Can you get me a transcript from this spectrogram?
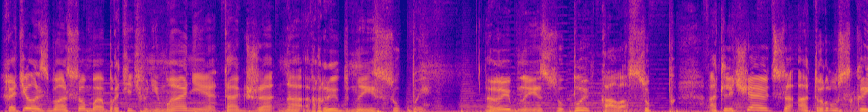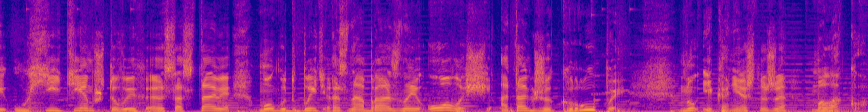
Хотелось бы особо обратить внимание также на рыбные супы. Рыбные супы, кала-суп, отличаются от русской ухи тем, что в их э, составе могут быть разнообразные овощи, а также крупы, ну и, конечно же, молоко.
